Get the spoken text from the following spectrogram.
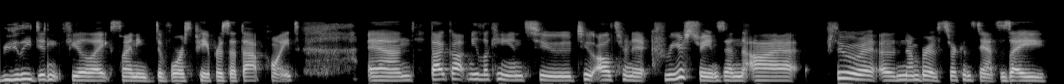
really didn't feel like signing divorce papers at that point. And that got me looking into two alternate career streams. And I, through a, a number of circumstances, I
